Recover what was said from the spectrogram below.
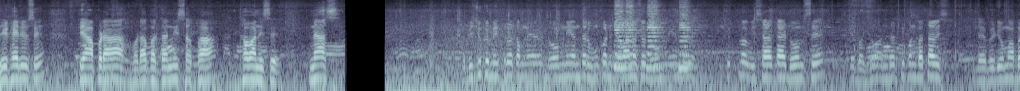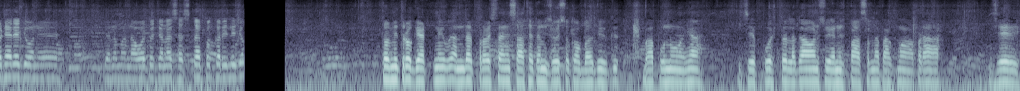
દેખાઈ રહ્યું છે, ત્યાં આપણા વડાપ્રધાનની સભા થવાની છે. અને આ બીજું કે મિત્રો, તમને ડોમની અંદર હું પણ જવાનો છું. ડોમની અંદર કેટલો વિશાળકાય ડોમ છે, એ બધો અંદરથી પણ બતાવીશ. એટલે વિડીયોમાં બન્યા રહેજો અને ચેનલમાં ના હોય તો ચેનલ સબસ્ક્રાઈબ કરી લેજો. તો મિત્રો, ગેટની અંદર પ્રવેશતાની સાથે તમે જોઈ શકો બધી બાપુનું અહીંયા જે પોસ્ટર લગાવવાનું છે, એની પાછળના ભાગમાં આપણા જે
